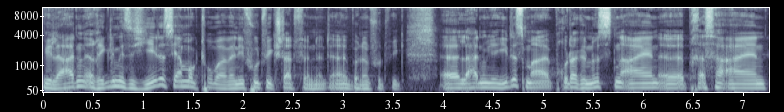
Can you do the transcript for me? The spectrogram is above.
Wir laden regelmäßig jedes Jahr im Oktober, wenn die Food Week stattfindet, ja, Berlin Food Week, äh, laden wir jedes Mal Protagonisten ein, äh, Presse ein,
